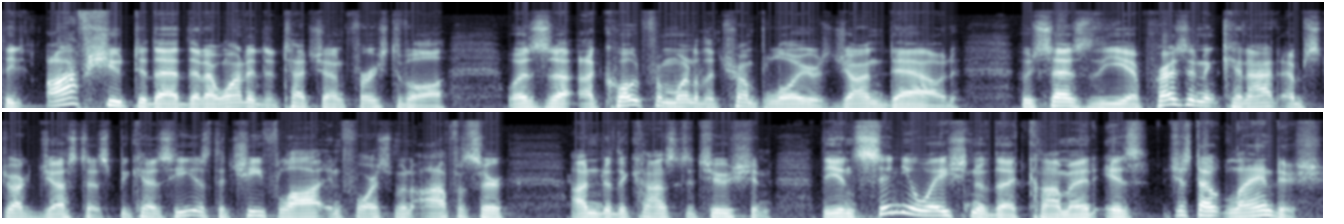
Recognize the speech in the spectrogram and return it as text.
the offshoot to that that I wanted to touch on first of all was uh, a quote from one of the Trump lawyers, John Dowd, who says the uh, president cannot obstruct justice because he is the chief law enforcement officer under the Constitution. The insinuation of that comment is just outlandish.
